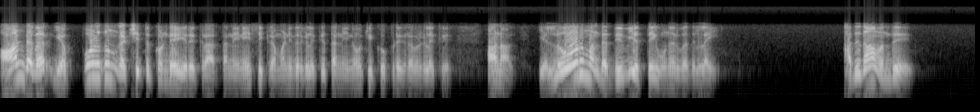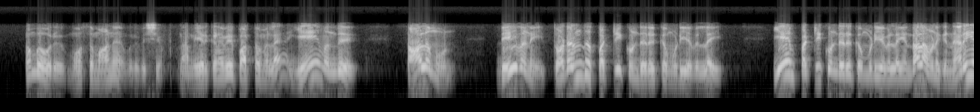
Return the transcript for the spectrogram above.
ஆண்டவர் எப்பொழுதும் ரட்சித்துக் கொண்டே இருக்கிறார். தன்னை நேசிக்கிற மனிதர்களுக்கு தன்னை நோக்கி கூப்பிடுகிறவர்களுக்கு. ஆனால் எல்லோரும் அந்த திவ்யத்தை உணர்வதில்லை. அதுதான் வந்து ரொம்ப ஒரு மோசமான ஒரு விஷயம். நாம் ஏற்கனவே பார்த்தோம்ல ஏன் வந்து சாலமோன் தேவனை தொடர்ந்து பற்றி கொண்டிருக்க முடியவில்லை? ஏன் பற்றி கொண்டிருக்க முடியவில்லை என்றால் அவனுக்கு நிறைய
